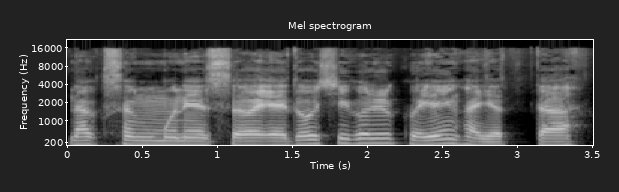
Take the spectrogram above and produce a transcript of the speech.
낙성문에서 애도식을 거행하였다.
